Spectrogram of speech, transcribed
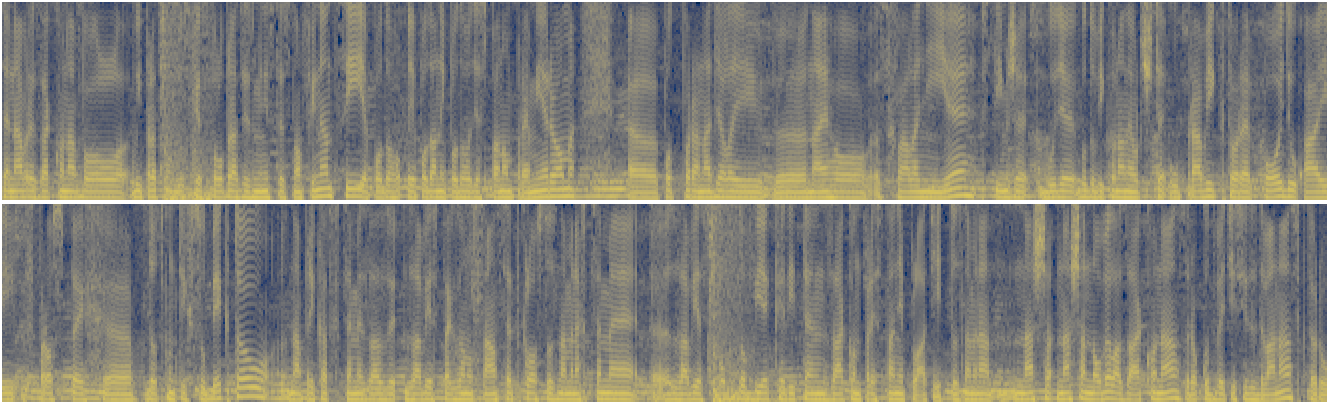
Ten návrh zákona bol vypracovaný v úzkej spolupráci s ministerstvom financí, je, pod, je podaný po dohode s pánom premiérom. E, podpora naďalej na jeho schválení je s tým, že bude, budú vykonané určité úpravy, ktoré pôjdu aj v prospech dotknutých subjektov. Napríklad chceme zaviesť tzv. sunset clause, to znamená, chceme zaviesť obdobie, kedy ten zákon prestane platiť. To znamená, naša, naša novela zákona z roku 2012, ktorú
